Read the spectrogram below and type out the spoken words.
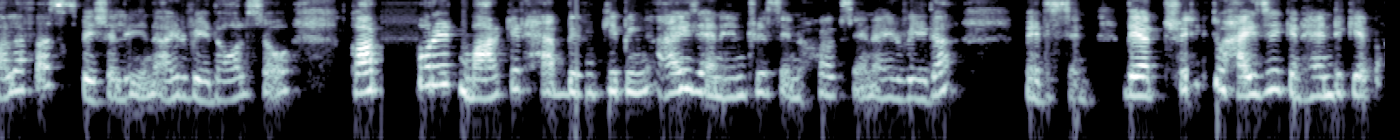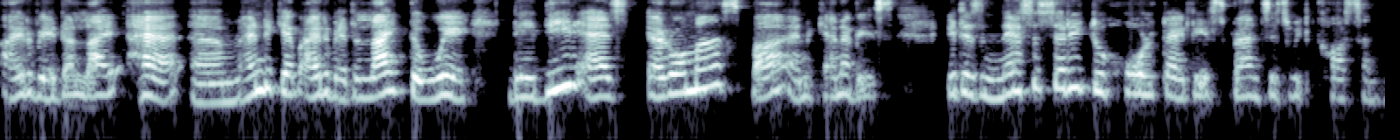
all of us, especially in Ayurveda also, corporate market have been keeping eyes and interest in herbs and Ayurveda medicine. They are trying to hijack and handicap Ayurveda like um, handicap Ayurveda like the way they did as aroma, spa, and cannabis. It is necessary to hold tightly its branches with caution.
